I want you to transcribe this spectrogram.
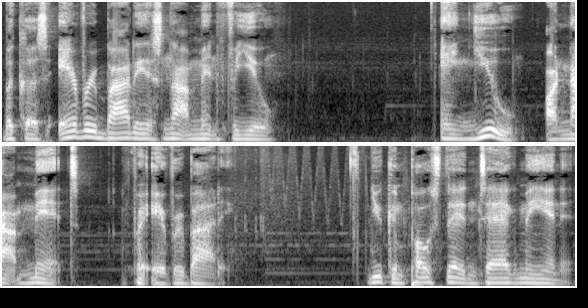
because everybody is not meant for you. And you are not meant for everybody. You can post that and tag me in it.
